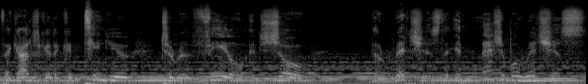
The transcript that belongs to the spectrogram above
that God is going to continue to reveal and show the riches, the immeasurable riches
